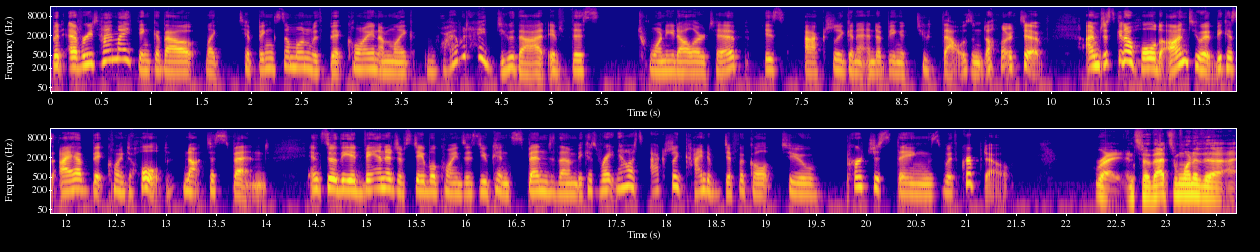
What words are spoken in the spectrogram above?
But every time I think about like tipping someone with Bitcoin, I'm like, why would I do that if this $20 tip is actually going to end up being a $2,000 tip. I'm just going to hold on to it because I have Bitcoin to hold, not to spend. And so the advantage of stablecoins is you can spend them because right now it's actually kind of difficult to purchase things with crypto. Right. And so that's one of the I,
